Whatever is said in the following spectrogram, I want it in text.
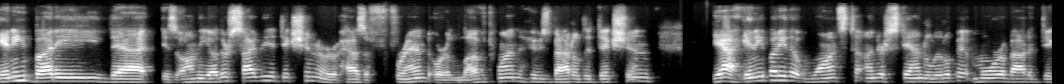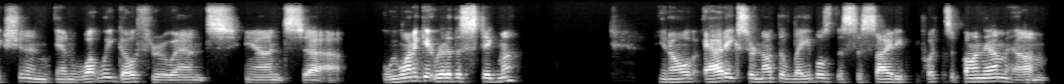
anybody that is on the other side of the addiction or has a friend or a loved one who's battled addiction, yeah, anybody that wants to understand a little bit more about addiction and, and what we go through, and and uh, we want to get rid of the stigma you know, addicts are not the labels the society puts upon them. Um,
